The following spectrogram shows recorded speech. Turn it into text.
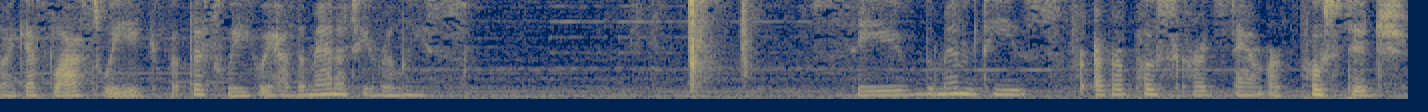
I guess last week, but this week we had the manatee release. Save the manatees forever postcard stamp or postage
